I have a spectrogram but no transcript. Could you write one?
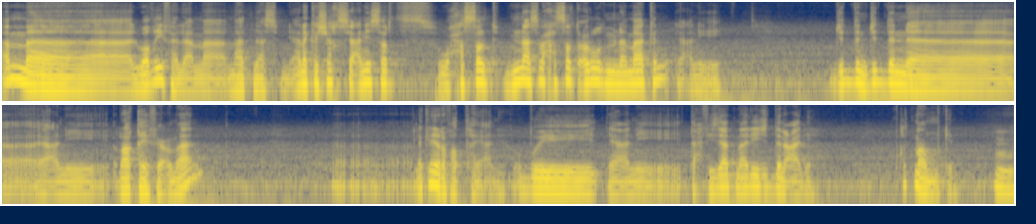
أما الوظيفة لا ما ما تناسبني. أنا كشخص يعني صرت وحصلت بالمناسبة حصلت عروض من أماكن يعني جدا جدا آه، يعني راقية في عمان. لكني رفضتها يعني. وب يعني تحفيزات مالية جدا عالية. قلت ما ممكن. مم.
